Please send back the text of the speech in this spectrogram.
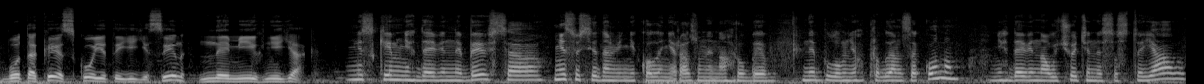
бо таке скоїти її син не міг ніяк. Ні з ким ніде він не бився, ні сусідам він ніколи ні разу не нагрубив. Не було в нього проблем з законом, нігде він на учоті не состояв.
